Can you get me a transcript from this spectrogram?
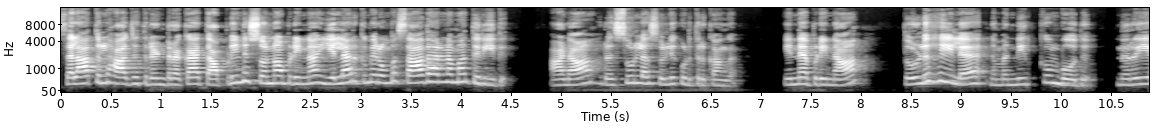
சலாத்துல் ஹாஜத் ரெண்டு ரகாத் அப்படின்னு சொன்னோம் அப்படின்னா எல்லாருக்குமே ரொம்ப சாதாரணமாக தெரியுது. ஆனால் ரசூல்லா சொல்லி கொடுத்துருக்காங்க. என்ன அப்படின்னா தொழுகையில் நம்ம நிற்கும் போது நிறைய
